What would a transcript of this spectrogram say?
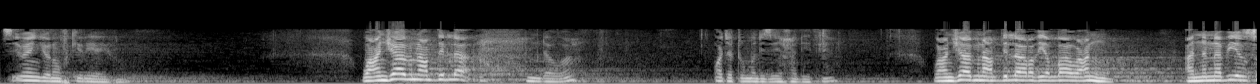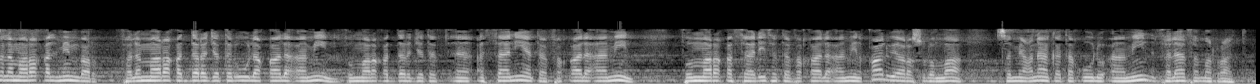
si wengi wanafikiria hivyo وعن جابر بن عبد الله مدوى وتتماليزي حديثي وعن جابر بن عبد الله رضي الله عنه أن النبي صلى الله عليه وسلم رقى المنبر فلما رقى الدرجة الأولى قال آمين ثم رقى الدرجة الثانية فقال آمين ثم رقى الثالثة فقال آمين. قالوا يا رسول الله سمعناك تقول آمين ثلاث مرات.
